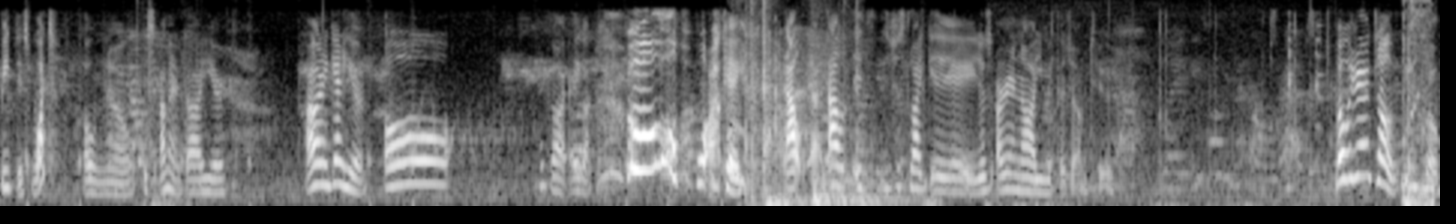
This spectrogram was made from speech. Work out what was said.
beat this. What? Oh no, it's, I'm gonna die here. How am I gonna get here? Oh, I got, I got. Oh, well, okay. That, that, was, it's, it's just like, uh, just I don't know how you make that jump too. But we're doing close, we didn't close.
